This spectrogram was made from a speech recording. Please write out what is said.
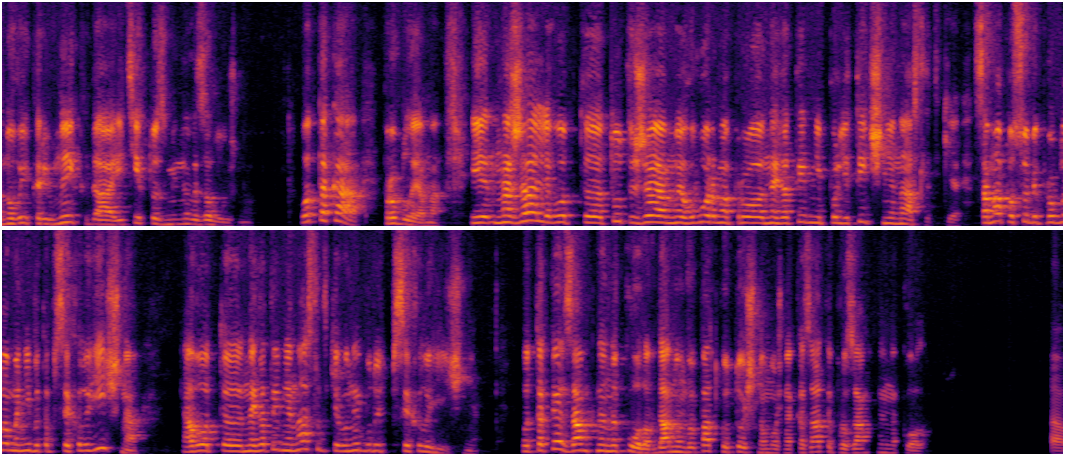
новий керівник, да, і ті, хто змінили залужного. От така проблема. І на жаль, от е, тут вже ми говоримо про негативні політичні наслідки. Сама по собі проблема, нібито психологічна, а от е, негативні наслідки вони будуть психологічні. От таке замкнене коло. В даному випадку точно можна казати про замкнене коло. Е,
